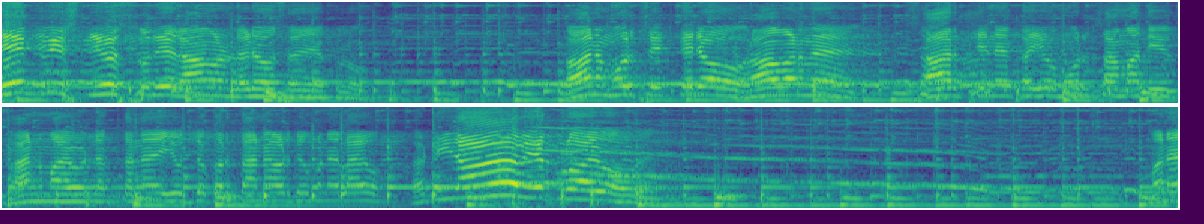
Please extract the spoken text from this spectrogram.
એકવીસ દિવસ સુધી રાવણ લડ્યો છે એકલો. અને મૂર્છિત કર્યો. રાવણને સારથીને કહ્યું, મૂર્છામાંથી ભાનમાં આવ્યો એટલે તને યુદ્ધ કરતા ને અર્જુન મને લાવ્યો હટી જાવ એકલો આવ્યો હવે. મને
